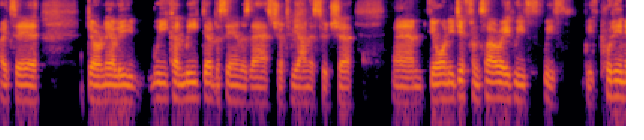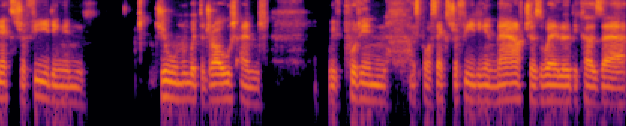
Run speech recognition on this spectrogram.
I'd say they're nearly week on week. They're the same as last year. To be honest with um, the only difference, all right, we've we've we've put in extra feeding in June with the drought, and we've put in, I suppose, extra feeding in March as well because. Uh,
